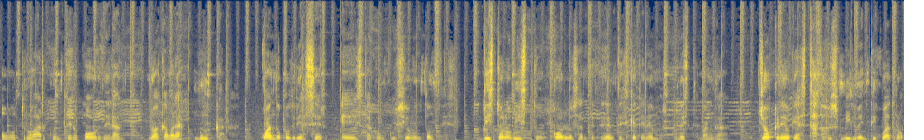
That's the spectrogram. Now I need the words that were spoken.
otro arco entero por delante. No acabará nunca. ¿Cuándo podría ser esta conclusión entonces? Visto lo visto, con los antecedentes que tenemos con este manga, yo creo que hasta 2024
